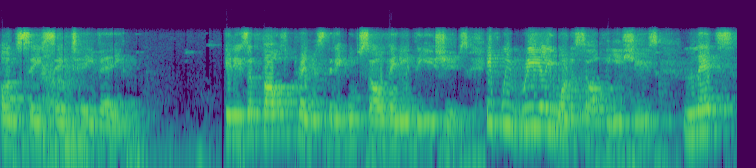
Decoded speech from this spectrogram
on CCTV. It is a false premise that it will solve any of the issues. If we really want to solve the issues, let's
